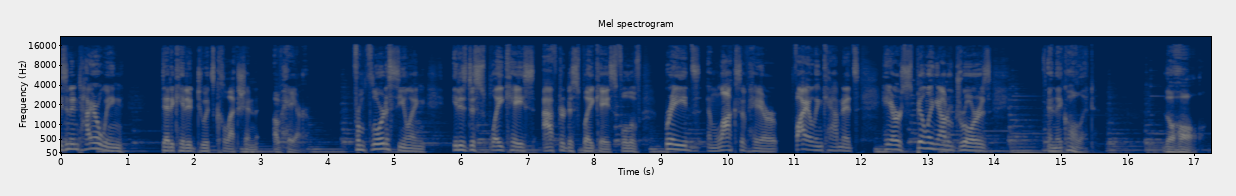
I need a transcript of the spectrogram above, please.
is an entire wing dedicated to its collection of hair. From floor to ceiling, it is display case after display case full of braids and locks of hair, filing cabinets, hair spilling out of drawers, and they call it the Hall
